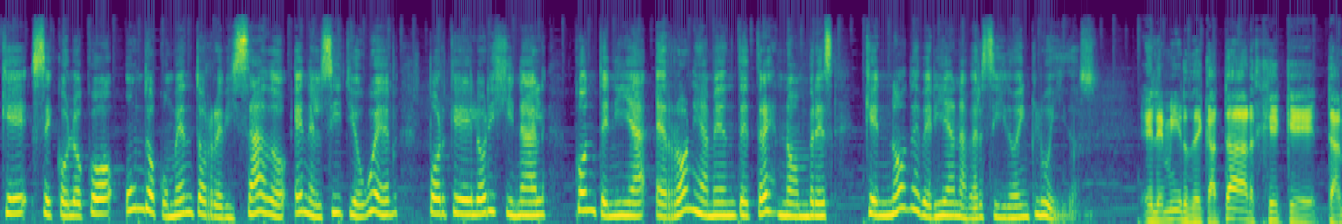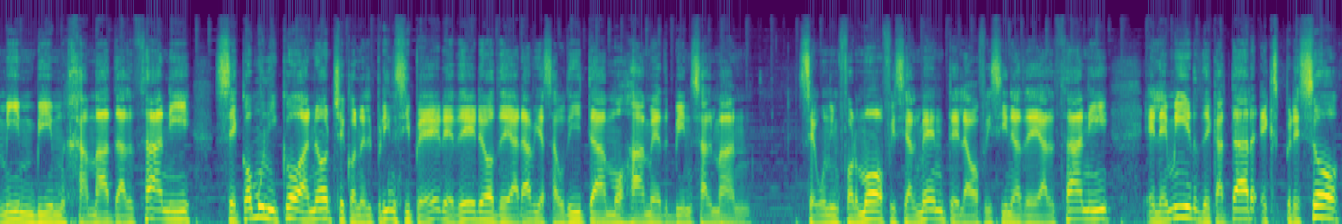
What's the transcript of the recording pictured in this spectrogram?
que se colocó un documento revisado en el sitio web porque el original contenía erróneamente tres nombres que no deberían haber sido incluidos. El emir de Qatar, jeque Tamim bin Hamad Al Thani, se comunicó anoche con el príncipe heredero de Arabia Saudita, Mohammed bin Salman. Según informó oficialmente la oficina de Al Thani, el emir de Qatar expresó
